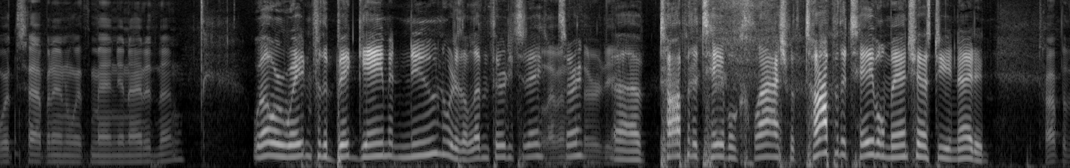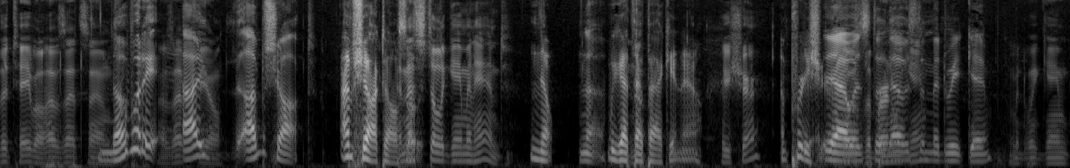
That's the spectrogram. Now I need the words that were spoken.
what's happening with Man United then? Well, we're waiting for the big game at noon. What is eleven thirty today? Sorry. 11:30. Uh, top of the table clash with top of the table Manchester United. Top of the table. How's that sound? Nobody. How's that I. feel? I'm shocked. I'm shocked. Also. And that's still a game in hand. no, No. we got that back in now. Are you sure? I'm pretty sure. Yeah, That it was was the the, that Burnley was the midweek game. Midweek game.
